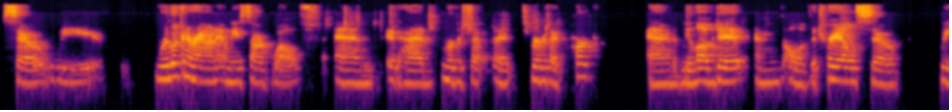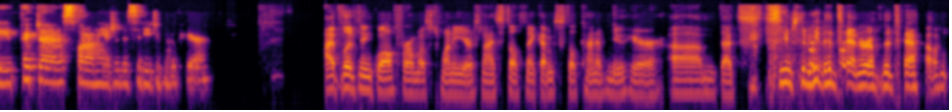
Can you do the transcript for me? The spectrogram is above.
So we were looking around and we saw Guelph, and it had Riverside, uh, Riverside Park, and we loved it and all of the trails. So we picked a spot on the edge of the city to move here. I've lived in Guelph for almost 20 years and I still think I'm still kind of new here. Um, that seems to be the tenor of the town.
